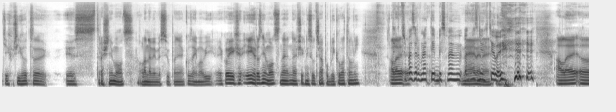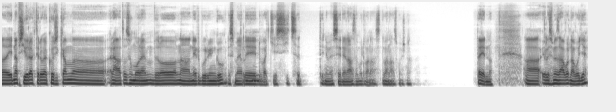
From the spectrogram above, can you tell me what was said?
těch příhod je strašně moc, ale nevím, jestli úplně jako zajímavý. Jako je jich, je jich hrozně moc, ne, ne všechny jsou třeba publikovatelný. Ale, tak třeba zrovna ty bychom ne, hrozně ne, ne. chtěli. ale uh, jedna příhoda, kterou jako říkám uh, rád a s humorem, bylo na Nürburgringu, kde jsme jeli hmm. 2000, teď nevím, jestli 11 nebo 12, 12 možná. To je jedno. A jeli jsme závod na vodě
